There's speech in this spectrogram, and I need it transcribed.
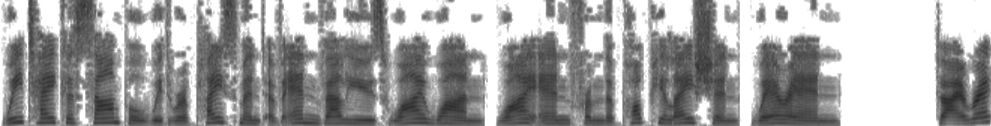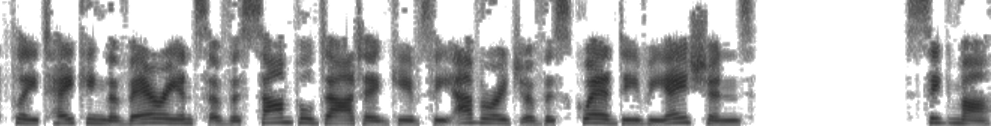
We take a sample with replacement of n values y1, yn from the population, where n Directly taking the variance of the sample data gives the average of the squared deviations sigma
